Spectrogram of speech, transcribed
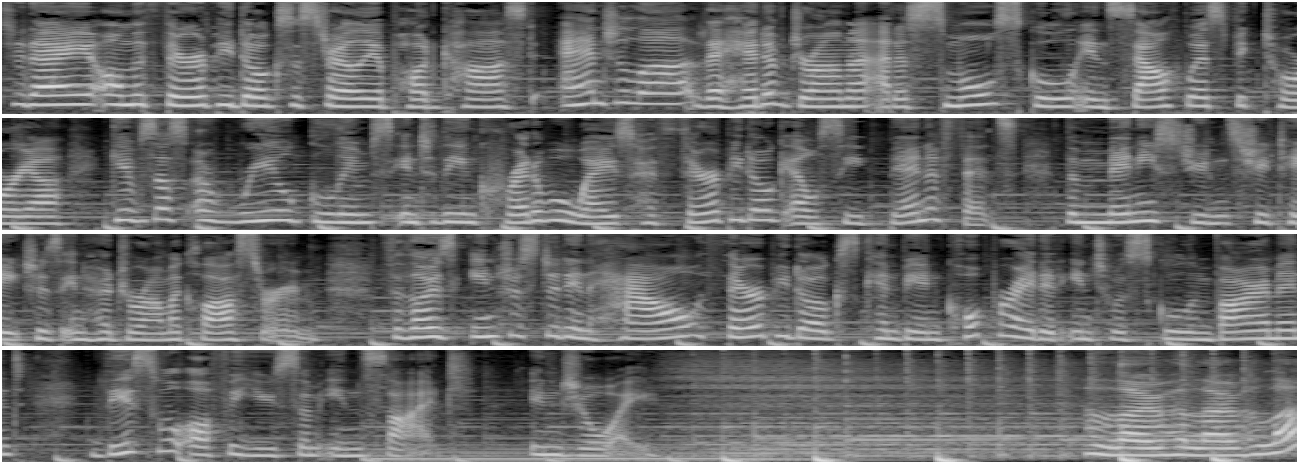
Today on the Therapy Dogs Australia podcast, Angela, the head of drama at a small school in southwest Victoria, gives us a real glimpse into the incredible ways her therapy dog Elsie benefits the many students she teaches in her drama classroom. For those interested in how therapy dogs can be incorporated into a school environment, this will offer you some insight. Enjoy. Hello, hello, hello.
